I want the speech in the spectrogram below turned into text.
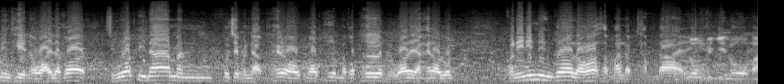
มีเทนเอาไว้แล้วก็สมมติว่าปีหน้ามันโปรเจกต์มันอยากให้เราเราเพิ่มเราก็เพิ่มหรือว่าอยากให้เราลดวันนี้นิดนึงก็เราก็สามารถแบบทำได้อะไรลงเงี้ย ไปกี่โลไป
